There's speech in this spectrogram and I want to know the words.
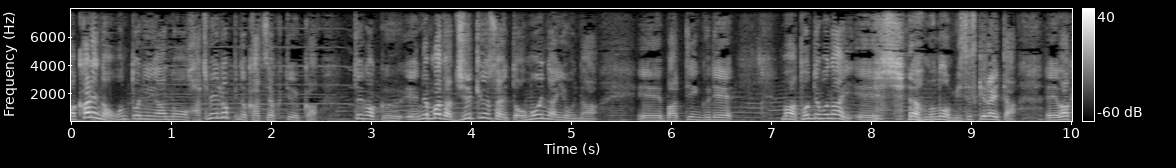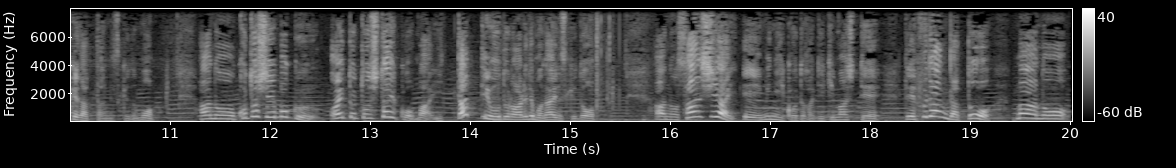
まあ、彼の本当にあの8面6匹の活躍というかとにかく、えーね、まだ19歳とは思えないような、えー、バッティングで、まあ、とんでもない、えー、ものを見せつけられた、えー、わけだったんですけどもあの今年僕割と都市対抗、まあ、行ったっていうほどのあれでもないですけどあの3試合、えー、見に行くことができましてで普段だとまああの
